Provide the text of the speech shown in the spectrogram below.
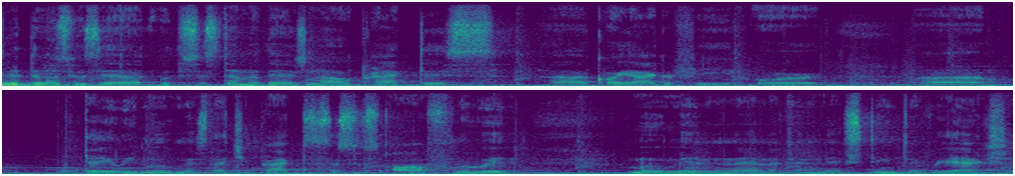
think the difference was uh, with the Systema, there's no practice, uh, choreography, or um, daily movements that you practice. This is all fluid movement and, and instinctive reaction.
